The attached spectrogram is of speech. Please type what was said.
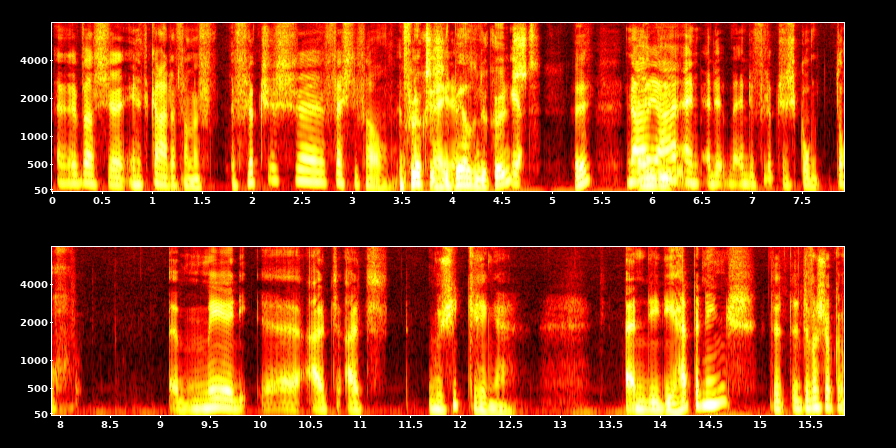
eh, dat was eh, in het kader van een F- een Fluxus-festival. een Fluxus is beeldende kunst. Hè? Nou En ja, die- en, en de, de Fluxus komt toch eh, meer eh, uit, uit muziekkringen. En die, die happenings, dat, er, was ook een,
